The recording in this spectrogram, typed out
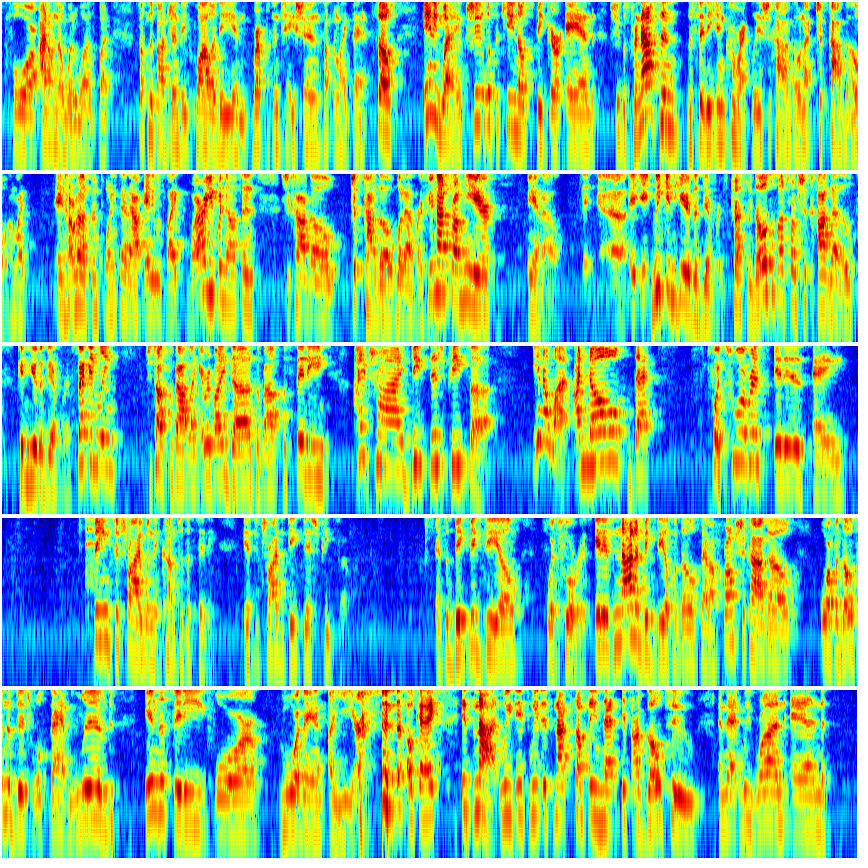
for I don't know what it was, but something about gender equality and representation, something like that. So, anyway, she was a keynote speaker and she was pronouncing the city incorrectly, Chicago, not Chicago. I'm like, and her husband pointed that out. Eddie was like, Why are you pronouncing Chicago, Chicago, whatever? If you're not from here, you know, uh, it, it, we can hear the difference. Trust me, those of us from Chicago can hear the difference. Secondly, she talks about, like everybody does, about the city I tried deep dish pizza. You know what? I know that for tourists, it is a thing to try when they come to the city, is to try the deep dish pizza. It's a big, big deal for tourists. It is not a big deal for those that are from Chicago or for those individuals that have lived in the city for more than a year. okay it's not. We, it, we it's not something that it's our go-to and that we run and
